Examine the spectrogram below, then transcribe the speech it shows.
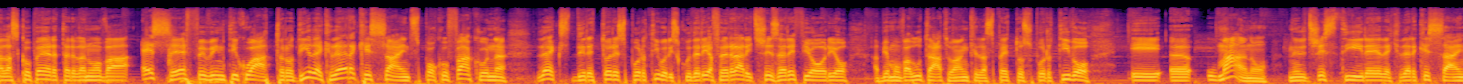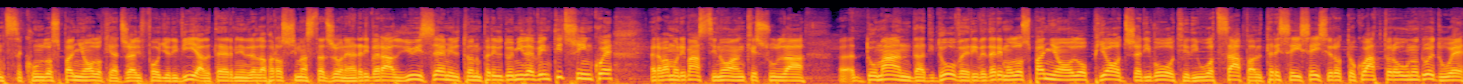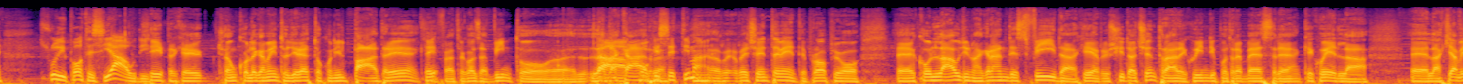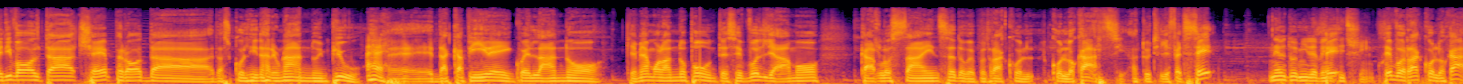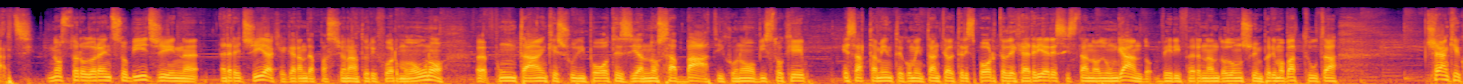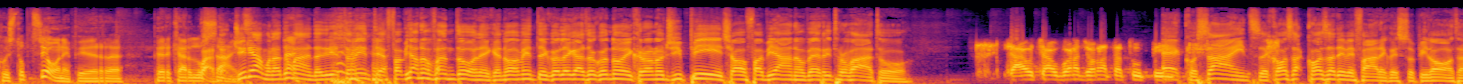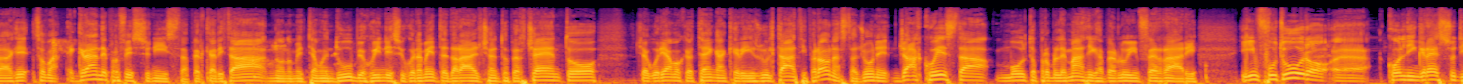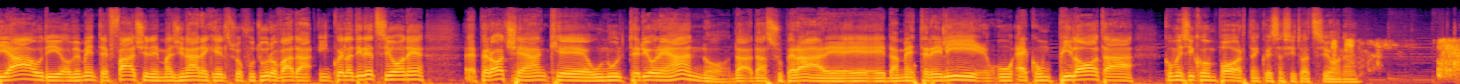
alla scoperta della nuova SF24 di Leclerc e Sainz poco fa con l'ex direttore sportivo di scuderia Ferrari Cesare Fiorio abbiamo valutato anche l'aspetto sportivo e eh, umano nel gestire Leclerc e Sainz con lo spagnolo che ha già il foglio di via al termine della prossima stagione arriverà Lewis Hamilton per il 2025 eravamo rimasti no, anche sulla eh, domanda di dove rivedremo lo spagnolo pioggia di voti e di whatsapp al 366 084 122 sull'ipotesi Audi. Sì, perché c'è un collegamento diretto con il padre che, sì. fra altre cose, ha vinto eh, la da Dakar poche settimane. Eh, recentemente proprio eh, con l'Audi, una grande sfida che è riuscito a centrare, quindi potrebbe essere anche quella eh, la chiave di volta. C'è però da, da scollinare un anno in più, eh. eh. da capire in quell'anno, chiamiamolo anno ponte se vogliamo, Carlos Sainz dove potrà col- collocarsi a tutti gli effetti. Se nel 2025. Se, se, vorrà collocarsi. Il nostro Lorenzo Bigi in regia, che è grande appassionato di Formula 1, eh, punta anche sull'ipotesi anno sabbatico, no? visto che esattamente come in tanti altri sport le carriere si stanno allungando, vedi Fernando Alonso in prima battuta, c'è anche questa opzione per per Carlo Guarda, Sainz. Giriamo la domanda eh. direttamente a Fabiano Vandone che è nuovamente collegato con noi, Crono GP. Ciao Fabiano, ben ritrovato. Ciao, ciao, buona giornata a tutti. Ecco, Sainz, cosa, cosa, deve fare questo pilota? Che insomma è grande professionista, per carità, non lo mettiamo in dubbio, quindi sicuramente darà il 100%. Ci auguriamo che ottenga anche risultati, però è una stagione già questa molto problematica per lui in Ferrari. In futuro, eh, con l'ingresso di Audi, ovviamente è facile immaginare che il suo futuro vada in quella direzione eh, però c'è anche un ulteriore anno da, da superare e, e, da mettere lì. Un, ecco, un pilota come si comporta in questa situazione?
